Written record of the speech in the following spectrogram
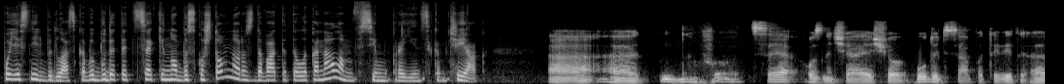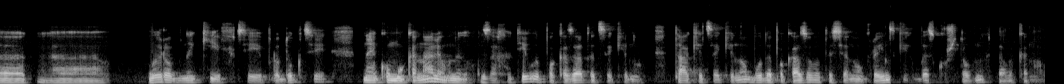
Поясніть, будь ласка, ви будете це кіно безкоштовно роздавати телеканалам всім українським, чи як? Це означає, що будуть запити від е, е, виробників цієї продукції, на якому каналі вони захотіли показати це кіно. Так, і це кіно буде показуватися на українських безкоштовних телеканалах.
